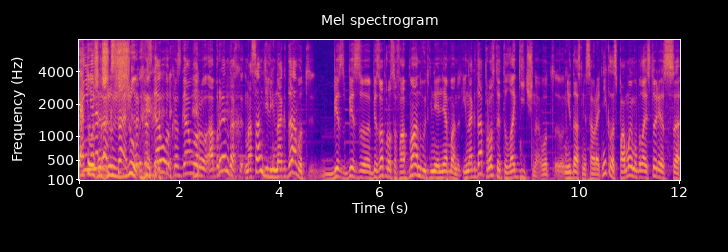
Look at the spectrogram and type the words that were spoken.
Я Они тоже жужжу. К, к разговору, к разговору о брендах, на самом деле иногда вот без, без, э, без вопросов обманывают меня или не обманывают. Иногда просто это логично. Вот э, не даст мне соврать Николас, по-моему, была история с э,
